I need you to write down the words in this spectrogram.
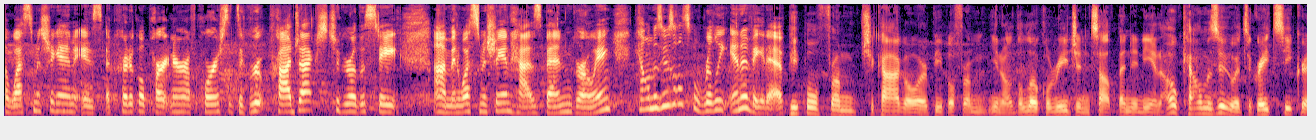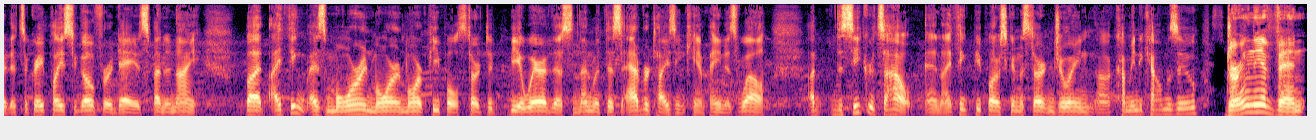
West Michigan is a critical partner, of course. It's a group project to grow the state, um, and West Michigan has been growing. Kalamazoo is also really innovative. People from Chicago or people from you know the local region, South Bend, Indiana, oh, Kalamazoo, it's a great secret. It's a great place to go for a day and spend a night. But I think as more and more and more people start to be aware of this, and then with this advertising campaign as well, uh, the secret's out, and I think people are going to start enjoying uh, coming to Kalamazoo. During the event,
